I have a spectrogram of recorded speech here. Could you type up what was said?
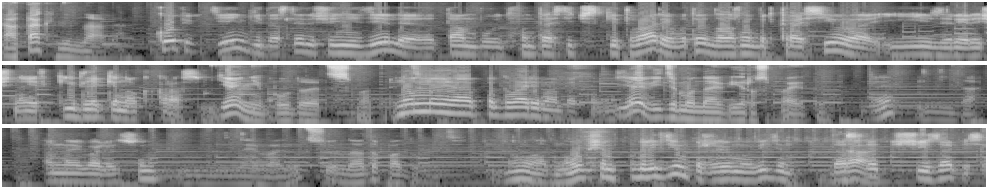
А так не надо копим деньги до следующей недели, там будут фантастические твари, вот это должно быть красиво и зрелищно, и для кино как раз. Я не буду это смотреть. Но мы э, поговорим об этом. Я, видимо, на вирус пойду. Да? Да. А на эволюцию? На эволюцию надо подумать. Ну ладно. В общем, поглядим, поживем, увидим. До да. следующей записи.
